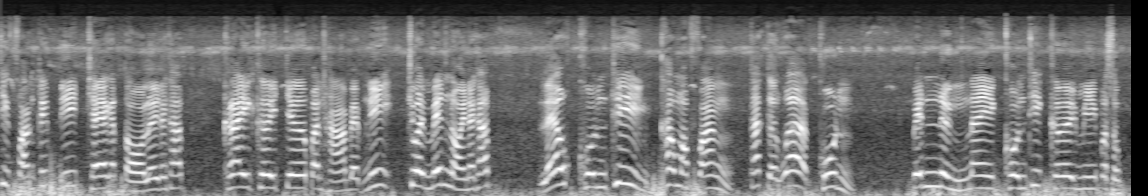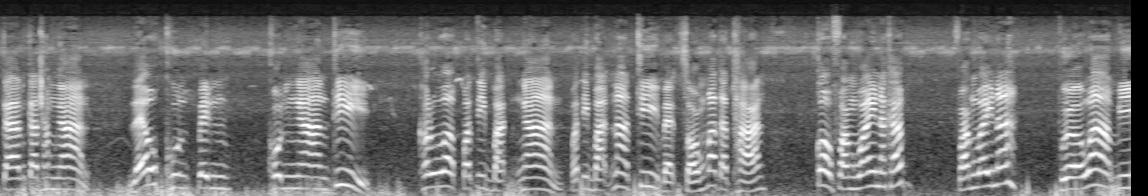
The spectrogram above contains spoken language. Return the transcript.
ที่ฟังคลิปนี้แชร์กันต่อเลยนะครับ ใครเคยเจอปัญหาแบบนี้ช่วยเม้นหน่อยนะครับ แล้วคนที่เข้ามาฟัง ถ้าเกิดว่าคุณเป็นหนึ่งในคนที่เคยมีประสบการณ์การทำงาน แล้วคุณเป็นคนงานที่ เขาเรียกว่าปฏิบัติงานปฏิบัติหน้าที่แบบสองมาตรฐาน ก็ฟังไว้นะครับ ฟังไว้นะ เผื่อว่ามี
